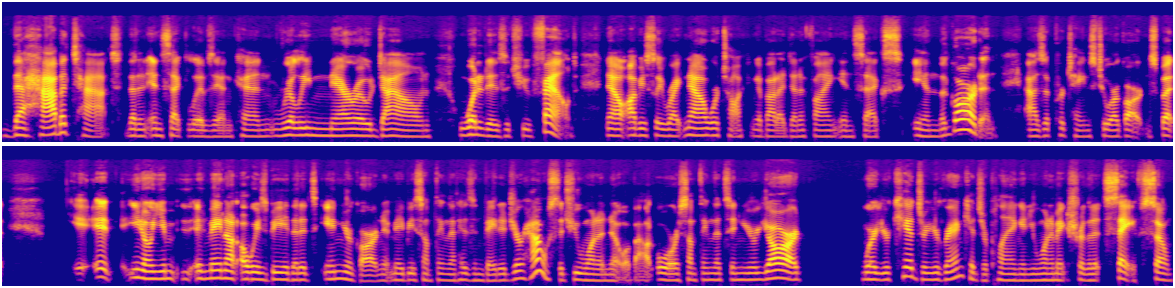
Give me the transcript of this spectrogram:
The habitat that an insect lives in can really narrow down what it is that you found. Now, obviously, right now we're talking about identifying insects in the garden as it pertains to our gardens, but it, you know you it may not always be that it's in your garden it may be something that has invaded your house that you want to know about or something that's in your yard where your kids or your grandkids are playing and you want to make sure that it's safe so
